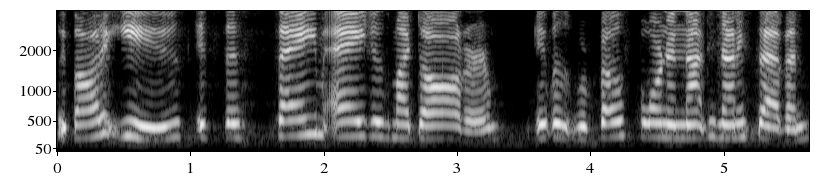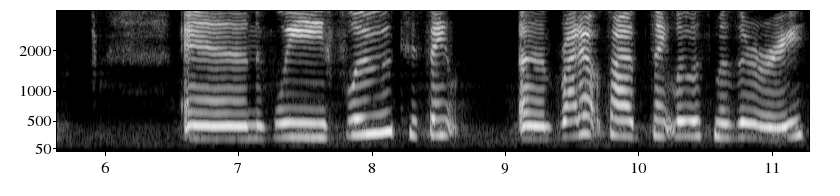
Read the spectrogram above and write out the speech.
We bought it used. It's the same age as my daughter. It was, we're both born in 1997. And we flew to St. Uh, right outside St. Louis, Missouri,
